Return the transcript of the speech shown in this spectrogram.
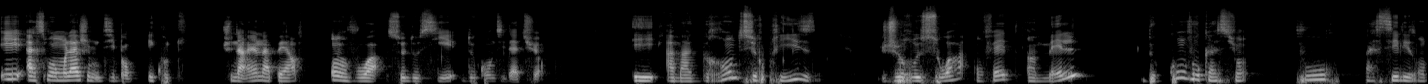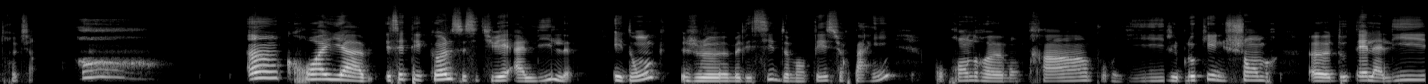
Et à ce moment-là, je me dis, bon, écoute, tu n'as rien à perdre. Envoie ce dossier de candidature. Et à ma grande surprise, je reçois en fait un mail de convocation pour passer les entretiens. Oh incroyable. Et cette école se situait à Lille. Et donc, je me décide de monter sur Paris pour prendre euh, mon train pour Lille. J'ai bloqué une chambre euh, d'hôtel à Lille.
